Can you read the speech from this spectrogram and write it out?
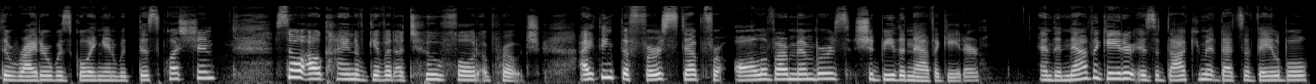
the writer was going in with this question. So I'll kind of give it a twofold approach. I think the first step for all of our members should be the navigator. And the navigator is a document that's available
